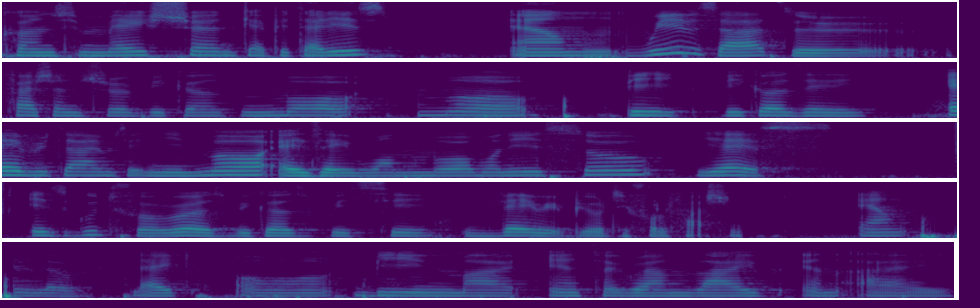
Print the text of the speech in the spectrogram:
consummation capitalism and with that the fashion show becomes more more big because they every time they need more and they want more money. So yes it's good for us because we see very beautiful fashion and I love. Like uh, being my Instagram live and I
